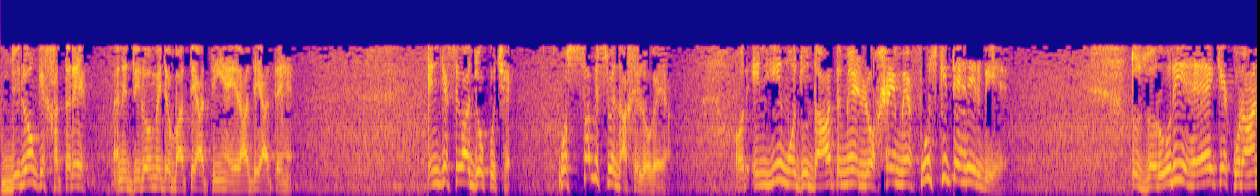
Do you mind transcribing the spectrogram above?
دلوں کے خطرے یعنی دلوں میں جو باتیں آتی ہیں، ارادے آتے ہیں، ان کے سوا جو کچھ ہے، وہ سب اس میں داخل ہو گیا۔ اور انہی موجودات میں لوہے محفوظ کی تحریر بھی ہے۔ تو ضروری ہے کہ قرآن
